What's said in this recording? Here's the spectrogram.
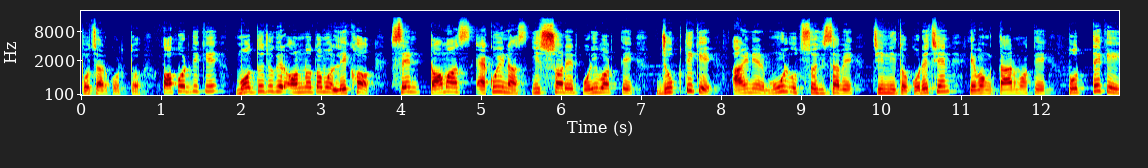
প্রচার করত। অপরদিকে মধ্যযুগের অন্যতম লেখক সেন্ট টমাস অ্যাকুইনাস ঈশ্বরের পরিবর্তে যুক্তিকে আইনের মূল উৎস হিসাবে চিহ্নিত করেছেন এবং তার মতে প্রত্যেকেই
